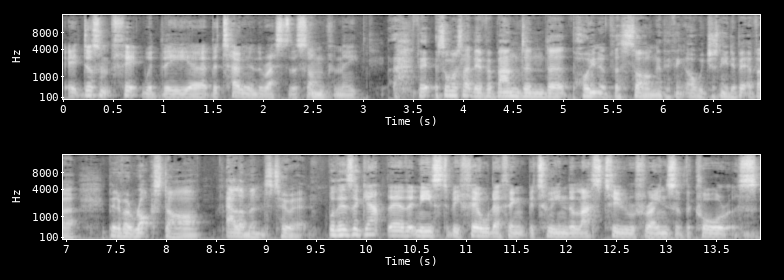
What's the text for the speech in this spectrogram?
It doesn't fit with the uh, the tone of the rest of the song for me. It's almost like they've abandoned the point of the song and they think, oh, we just need a bit of a bit of a rock star element to it. Well, there's a gap there that needs to be filled, I think, between the last two refrains of the chorus.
